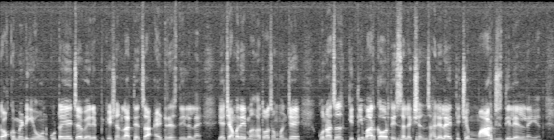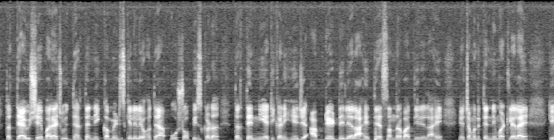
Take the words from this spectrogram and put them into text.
डॉक्युमेंट घेऊन कुठं यायच्या व्हेरिफिकेशनला त्याचा ॲड्रेस दिलेला आहे. याच्यामध्ये महत्त्वाचं म्हणजे कुणाचं किती मार्कावरती सिलेक्शन झालेलं आहे तिचे मार्क्स दिलेले नाही आहेत. तर त्याविषयी बऱ्याच विद्यार्थ्यांनी कमेंट्स केलेल्या होत्या पोस्ट ऑफिसकडं तर त्यांनी या ठिकाणी हे जे अपडेट दिलेलं आहे त्या संदर्भात दिलेलं आहे. याच्यामध्ये त्यांनी म्हटलेलं आहे की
